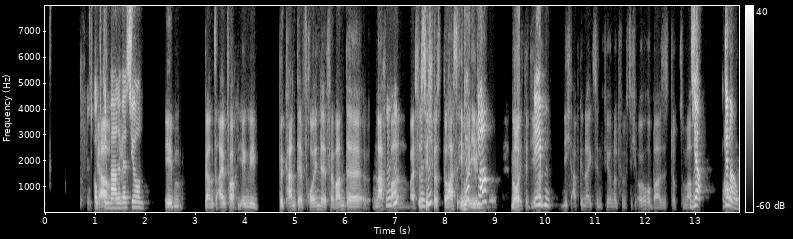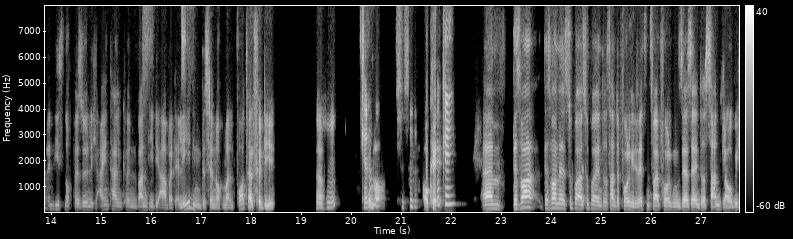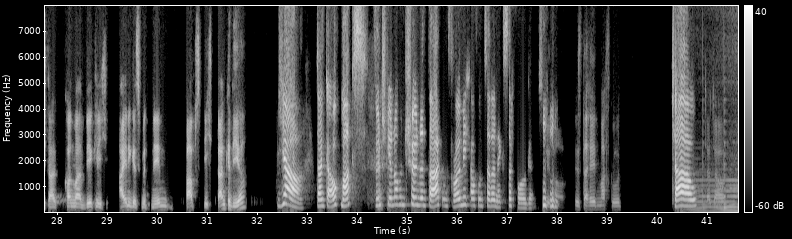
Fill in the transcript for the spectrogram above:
Optimale oder- Version. Eben ganz einfach irgendwie bekannte Freunde, Verwandte, Nachbarn, weißt du Mhm. sich was. Du hast immer Ja, Leute, die halt nicht abgeneigt sind, 450 Euro Basisjob zu machen. Ja, genau. Auch wenn die es noch persönlich einteilen können, wann die die Arbeit erledigen, das ist ja nochmal ein Vorteil für die. Ja. Mhm. Genau. Okay. Okay. Ähm, das war, das war eine super, super interessante Folge. Die letzten zwei Folgen sehr, sehr interessant, glaube ich. Da kann man wirklich einiges mitnehmen. Babs, ich danke dir. Ja, danke auch, Max. Wünsche dir noch einen schönen Tag und freue mich auf unsere nächste Folge. Genau. Bis dahin, mach's gut. Ciao. Ciao, ciao.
